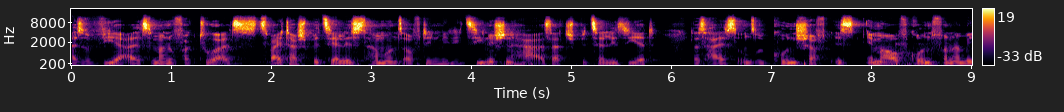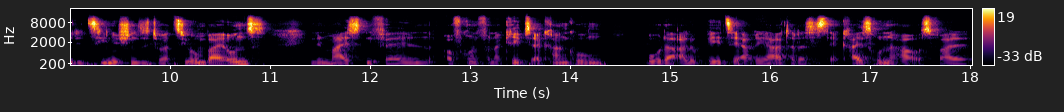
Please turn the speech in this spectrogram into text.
Also wir als Manufaktur, als zweiter Spezialist haben uns auf den medizinischen Haarersatz spezialisiert. Das heißt, unsere Kundschaft ist immer aufgrund von einer medizinischen Situation bei uns. In den meisten Fällen aufgrund von einer Krebserkrankung oder Alopecia areata, das ist der kreisrunde Haarausfall,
